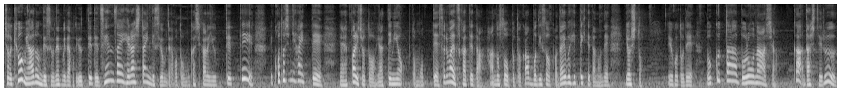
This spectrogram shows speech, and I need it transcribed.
ちょっと興味あるんですよねみたいなこと言ってて全財減らしたいんですよみたいなことを昔から言っててで今年に入ってやっぱりちょっとやってみようと思ってそれまで使ってたハンドソープとかボディソープがだいぶ減ってきてたのでよしということでドクター・ブロナー社が出してる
